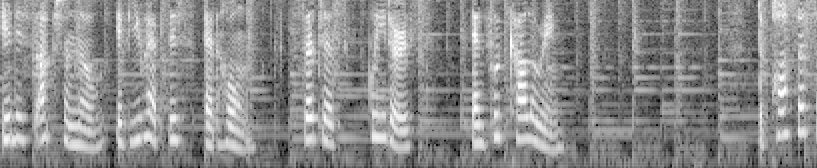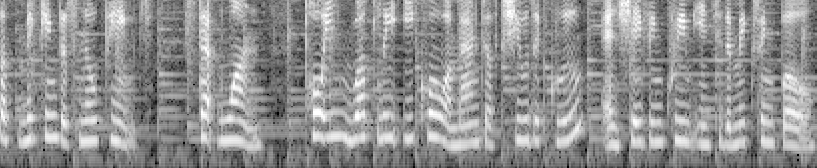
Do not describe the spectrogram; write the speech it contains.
It is optional if you have this at home, such as glitters and food coloring. The process of making the snow paint. Step 1. Pour in roughly equal amount of chilled glue and shaving cream into the mixing bowl.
